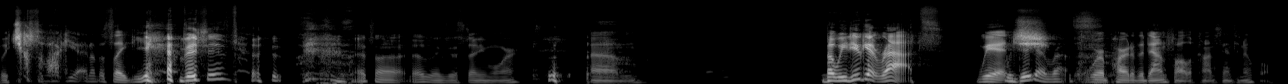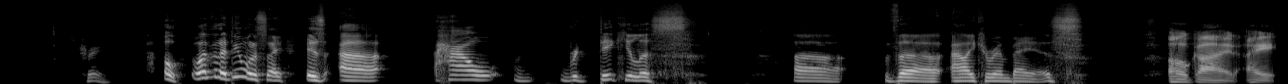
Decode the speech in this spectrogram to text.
like Czechoslovakia and I'm just like yeah bitches that's not that doesn't exist anymore um but we do get rats which we do get rats. were a part of the downfall of Constantinople. It's true. Oh, one thing I do want to say is uh how ridiculous uh the Ali Kerim Bey is. Oh God, I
